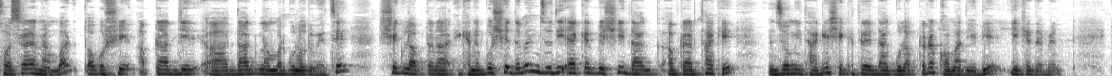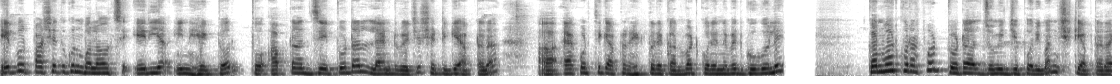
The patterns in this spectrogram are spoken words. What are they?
খসড়া নাম্বার, তো অবশ্যই আপনার যে দাগ নাম্বারগুলো রয়েছে সেগুলো আপনারা এখানে বসিয়ে দেবেন। যদি একের বেশি দাগ আপনার থাকে, জমি থাকে, সেক্ষেত্রে দাগগুলো আপনারা কমা দিয়ে দিয়ে লিখে দেবেন। এরপর পাশে তখন বলা হচ্ছে এরিয়া ইন হেক্টর তো আপনার যে টোটাল ল্যান্ড রয়েছে সেটিকে আপনারা একর থেকে আপনার হেক্টরে কনভার্ট করে নেবেন গুগলে কনভার্ট করার পর টোটাল জমির যে পরিমাণ সেটি আপনারা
